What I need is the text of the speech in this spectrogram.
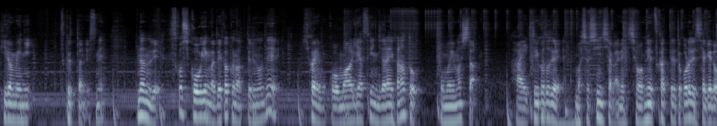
広めに作ったんですね。なので少し光源がでかくなってるので光もこう回りやすいんじゃないかなと思いました。はい。ということで、まあ、初心者がね照明使ってるところでしたけど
